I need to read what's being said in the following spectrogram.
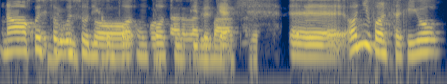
No, questo, questo lo dico un po', un po a tutti perché eh, ogni volta che io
